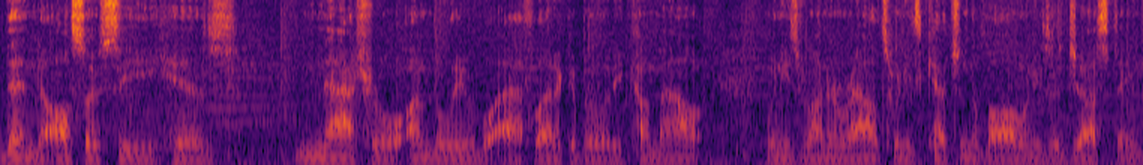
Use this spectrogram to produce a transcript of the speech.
then to also see his natural, unbelievable athletic ability come out when he's running routes, when he's catching the ball, when he's adjusting.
